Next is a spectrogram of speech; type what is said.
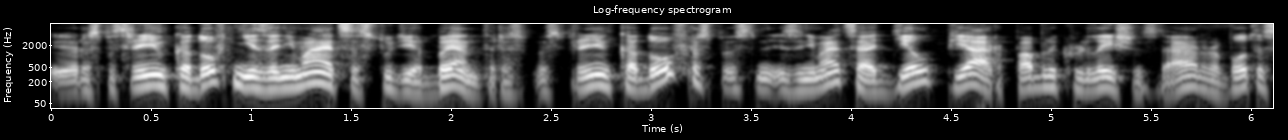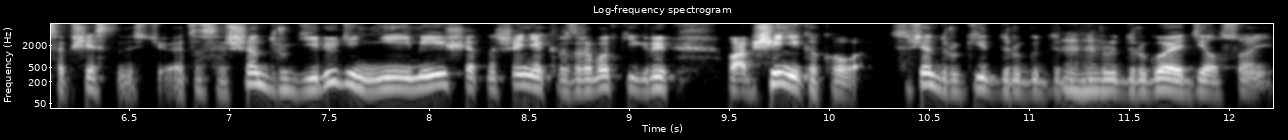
распространением кодов не занимается студия Band, распространением кодов распро... занимается отдел PR, Public Relations, да, работы с общественностью. Это совершенно другие люди, не имеющие отношения к разработке игры вообще никакого. Совсем другие, друг, mm-hmm. другой отдел Sony.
